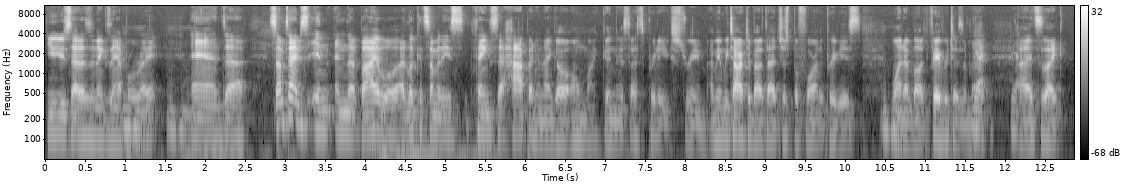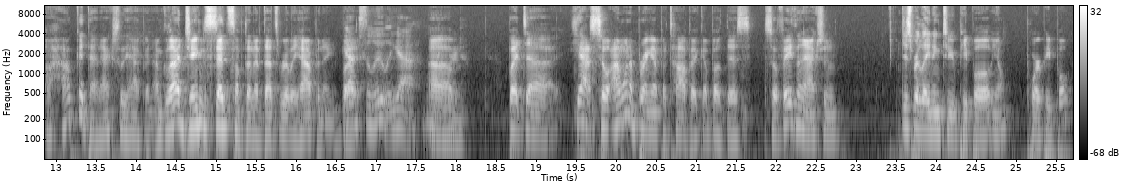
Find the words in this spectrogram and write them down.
You use that as an example, right? And uh, sometimes in in the Bible, I look at some of these things that happen, and I go, "Oh my goodness, that's pretty extreme." I mean, we talked about that just before in the previous one about favoritism, right? Yeah, yeah. Uh, it's like, oh, how could that actually happen? I'm glad James said something if that's really happening. But Absolutely, yeah. Um, but uh, yeah, so I want to bring up a topic about this. So faith in action, just relating to people, you know, poor people,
